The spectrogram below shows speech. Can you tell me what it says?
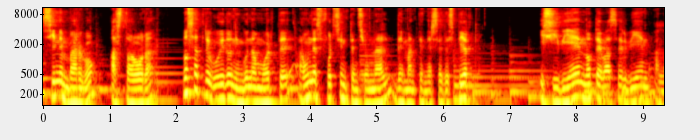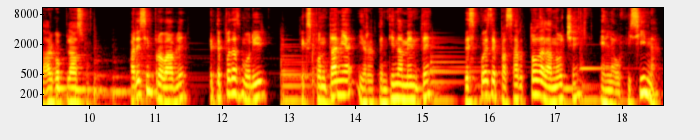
Sin embargo, hasta ahora no se ha atribuido ninguna muerte a un esfuerzo intencional de mantenerse despierto. Y si bien no te va a hacer bien a largo plazo, parece improbable que te puedas morir espontánea y repentinamente después de pasar toda la noche en la oficina.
